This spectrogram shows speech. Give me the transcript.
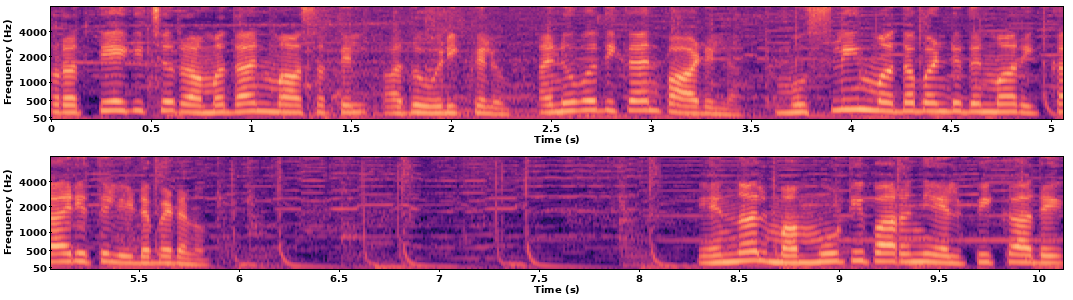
പ്രത്യേകിച്ച് റമദാൻ മാസത്തിൽ അത് ഒരിക്കലും അനുവദിക്കാൻ പാടില്ല. മുസ്ലിം മതപണ്ഡിതന്മാർ ഇക്കാര്യത്തിൽ ഇടപെടണം. എന്നാൽ മമ്മൂട്ടി പറഞ്ഞ് ഏൽപ്പിക്കാതെ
